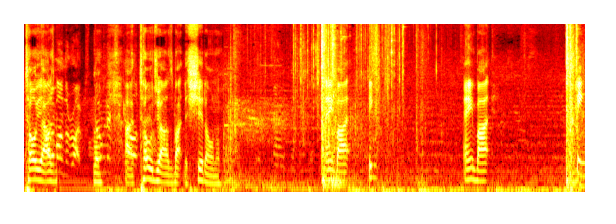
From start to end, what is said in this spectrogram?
Told you I was. him on the ropes. Don't let your I told you I was about to shit on him. Aimbot. Bing. Aimbot. Bing.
